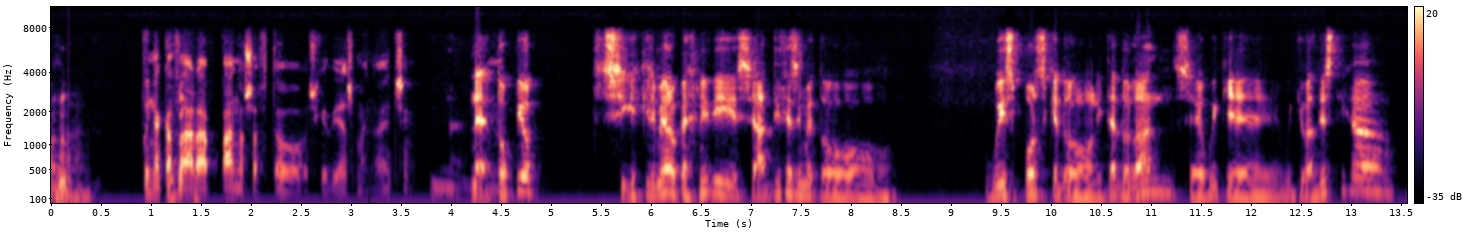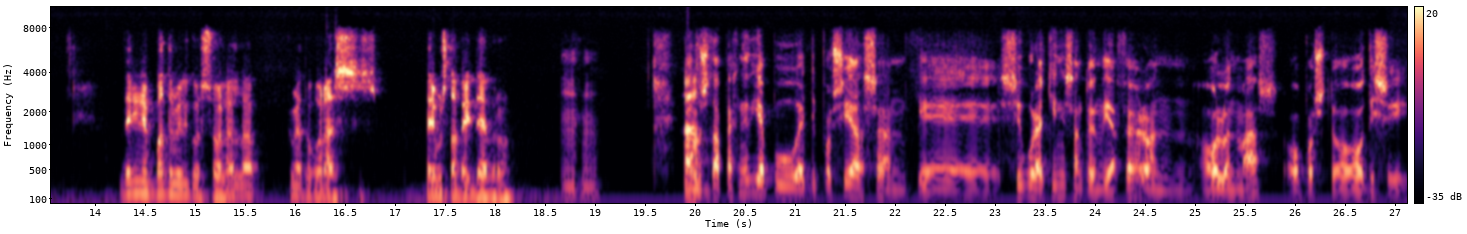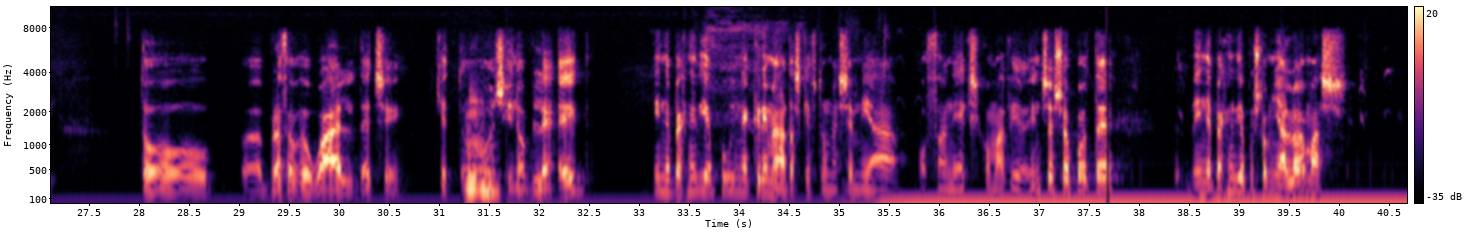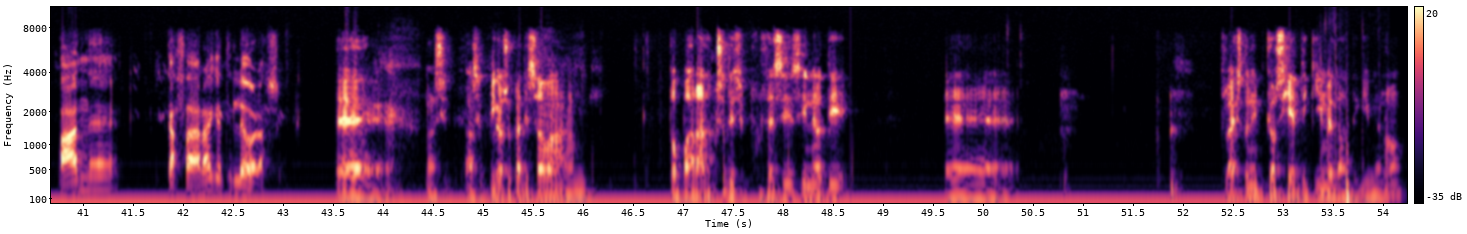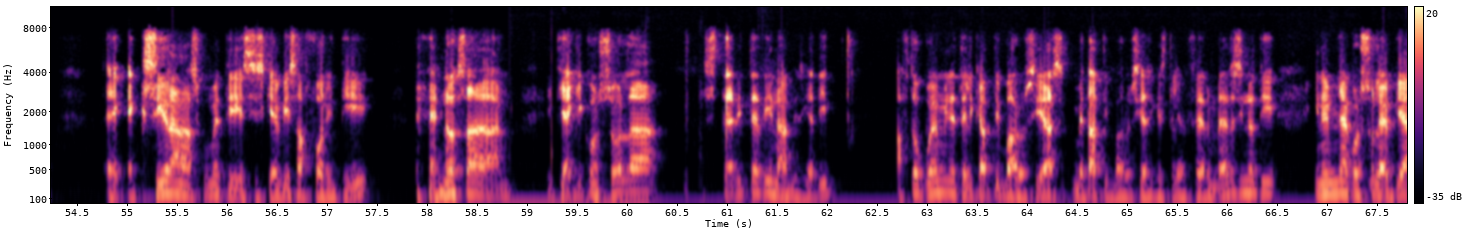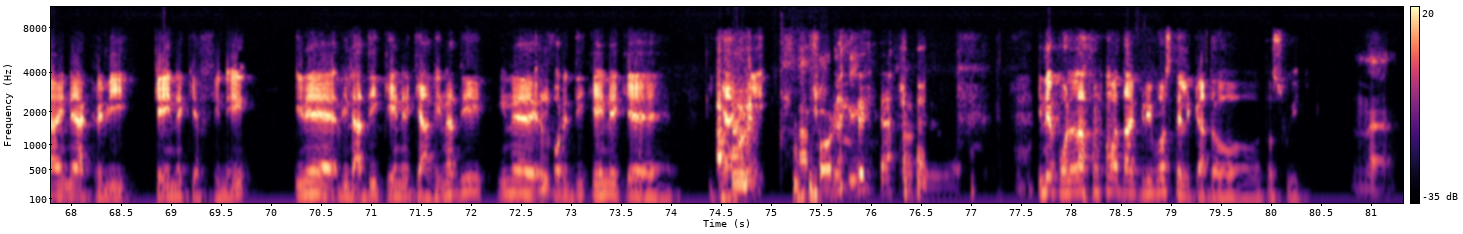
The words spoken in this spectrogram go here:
Που είναι καθαρά πάνω σε αυτό σχεδιασμένο, έτσι. Ναι, ναι το οποίο συγκεκριμένο παιχνίδι σε αντίθεση με το Wii Sports και το Nintendo Land σε Wii και Wii U αντίστοιχα δεν είναι bundle με την κονσόλα αλλά πρέπει να το αγοράσεις περίπου στα 50 ευρώ. Mm-hmm. Πάντως τα παιχνίδια που εντυπωσίασαν και σίγουρα κίνησαν το ενδιαφέρον όλων μας όπως το Odyssey, το ε, Breath of the Wild έτσι, και το mm. Xenoblade είναι παιχνίδια που είναι κρίμα να τα σκεφτούμε σε μια οθόνη 6,2 ίντσες οπότε είναι παιχνίδια που στο μυαλό μας πάνε καθαρά για τηλεόραση. Ε, να, να συμπληρώσω κάτι Σάβα το παράδοξο της υπόθεσης είναι ότι ε, τουλάχιστον η πιο σχετική με το αντικείμενο ε, εξήραν ας πούμε τη συσκευή σαν φορητή ενώ σαν οικιακή κονσόλα στερείται δύναμης. γιατί αυτό που έμεινε τελικά από την παρουσίαση, μετά την παρουσίαση και στις τελευταίες μέρες είναι ότι είναι μια κονσόλα η οποία είναι ακριβή και είναι και φθηνή είναι δυνατή και είναι και αδύνατη είναι mm. φορητή και είναι και οικιακή αφόρητη είναι πολλά πράγματα ακριβώς τελικά το, το Switch. Ναι.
